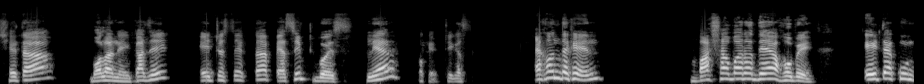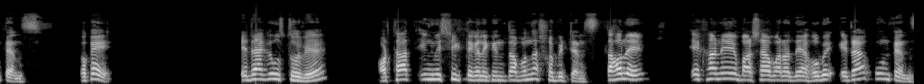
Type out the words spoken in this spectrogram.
সেটা বলা নেই, কাজে এইটা হচ্ছে একটা প্যাসিভ ভয়েস ক্লিয়ার ওকে ঠিক আছে। এখন দেখেন, বাসা ভাড়া দেয়া হবে এটা কোন টেন্স ওকে এটা আগে বুঝতে হবে, অর্থাৎ ইংলিশ শিখতে গেলে কিন্তু আপনার সবই টেন্স তাহলে এখানে বাসা ভাড়া দেয়া হবে এটা কোন টেন্স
